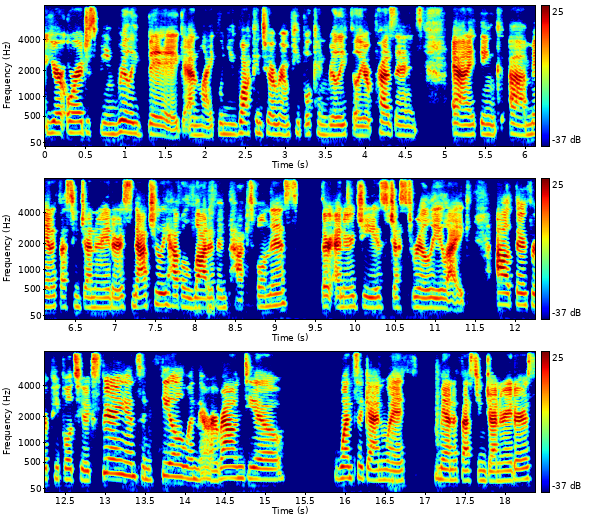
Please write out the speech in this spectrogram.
your aura just being really big, and like when you walk into a room, people can really feel your presence. And I think uh, manifesting generators naturally have a lot of impactfulness. Their energy is just really like out there for people to experience and feel when they're around you. Once again, with manifesting generators,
